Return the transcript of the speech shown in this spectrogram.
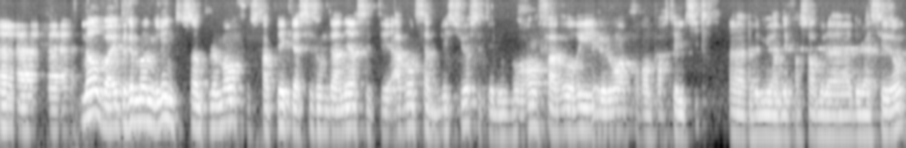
euh, non, Draymond Green, tout simplement, il faut se rappeler que la saison dernière, c'était avant sa blessure, c'était le grand favori de loin pour remporter le titre euh, de meilleur défenseur de la, saison.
